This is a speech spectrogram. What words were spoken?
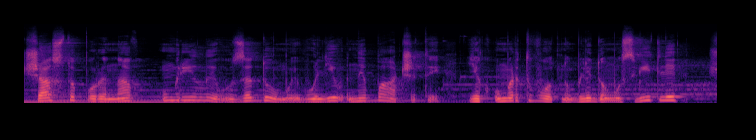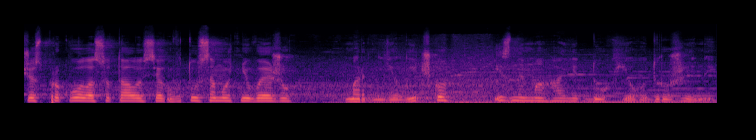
часто поринав у мрійливу задуму й волів не бачити, як у мертвотно блідому світлі, що спроквола соталося в ту самотню вежу, марніє личко і знемагає дух його дружини,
